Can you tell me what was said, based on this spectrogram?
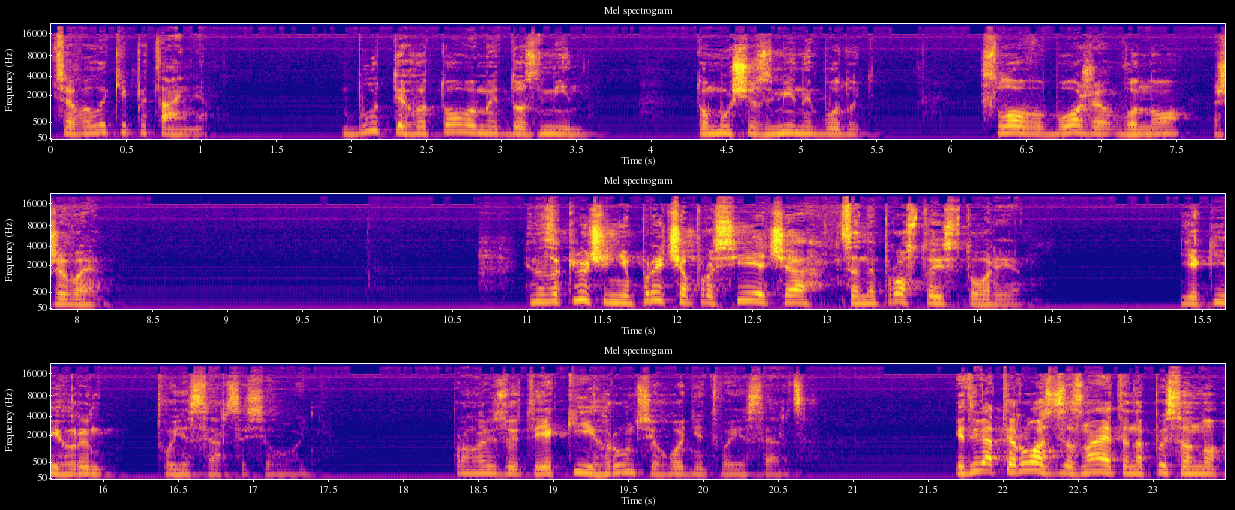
це велике питання. Будьте готовими до змін, тому що зміни будуть. Слово Боже, воно живе. І на заключенні притча про сіяча це не просто історія. Який ґрунт твоє серце сьогодні? Проаналізуйте, який ґрунт сьогодні твоє серце. І дев'ятий розділ, знаєте, написано:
